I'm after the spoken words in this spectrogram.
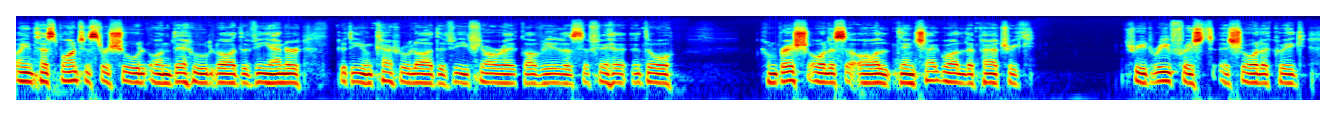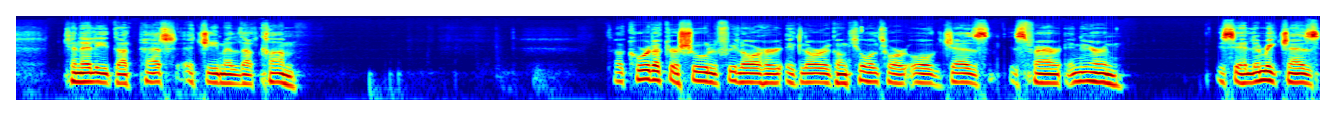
Ba on testpátas arsúil ón dethú lá a bhí anar go dtíí an ceú lá a bhí fiore go bhíle sa fithe a dó. chun breis ólas aáil den teagháil le Patrick tríd rifuist a seola chuig kennelly.pat at gmail.com. Tá cuadach arsúl fi láthair ag glóir an ceoltóir óg jazz is fearr in éan. Is é Limerick Jazz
